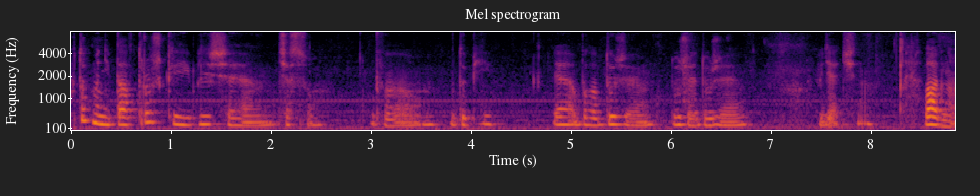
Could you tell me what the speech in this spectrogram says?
Хто б мені дав трошки більше часу в, добі? Я була б дуже, дуже, дуже вдячна. Ладно,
